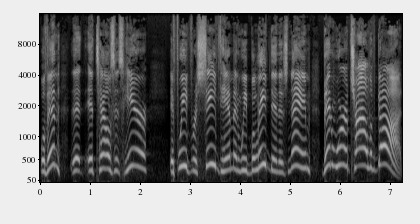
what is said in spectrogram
Well, then it, it, tells us here if we've received Him and we believed in His name, then we're a child of God.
